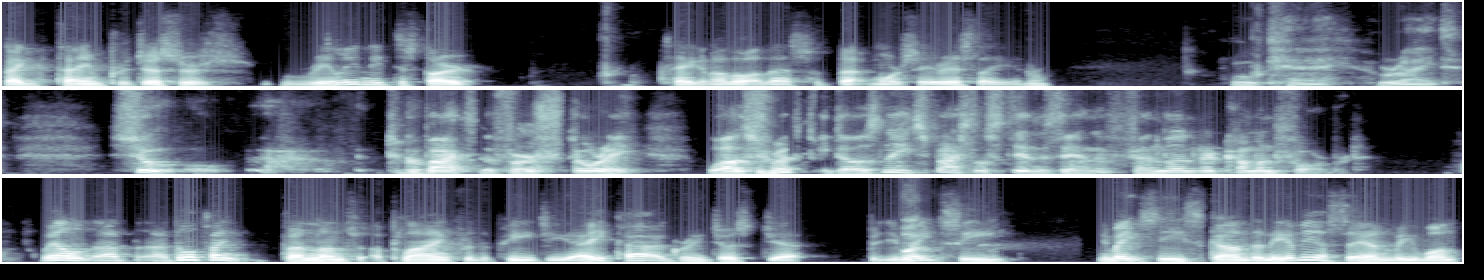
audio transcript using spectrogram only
big time producers really need to start taking a lot of this a bit more seriously, you know. Okay, right. So to go back to the first story, Welsh mm-hmm. does need special status in Finland are coming forward. Well, I, I, don't think Finland's applying for the PGA category just yet, but you but, might see you might see Scandinavia saying we want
